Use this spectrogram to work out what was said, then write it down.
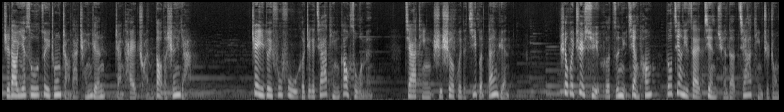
直到耶稣最终长大成人，展开传道的生涯。这一对夫妇和这个家庭告诉我们，家庭是社会的基本单元。社会秩序和子女健康都建立在健全的家庭之中。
